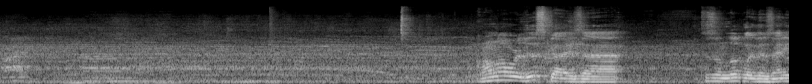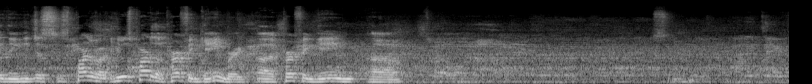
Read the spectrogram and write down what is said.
All right. Where this guy's at. Doesn't look like there's anything. He just he's part of a, he was part of the perfect game break. Uh, perfect game. Uh, I think they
